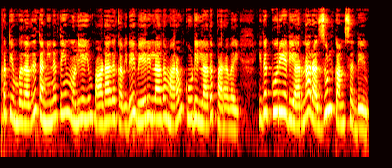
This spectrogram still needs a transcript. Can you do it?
நாற்பத்தி ஒன்பதாவது தன் இனத்தையும் மொழியையும் பாடாத கவிதை வேறில்லாத மரம் கூடில்லாத பறவை. இதை கூறியது யாருன்னா ரசூல் கம்சதேவ்.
